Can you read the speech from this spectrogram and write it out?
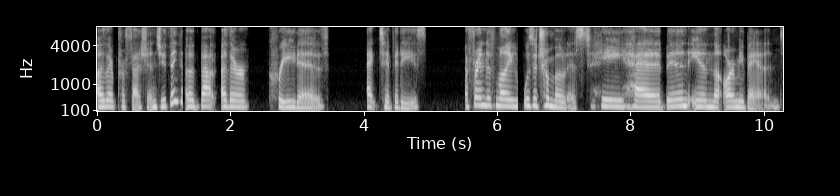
other professions, you think about other creative activities. A friend of mine was a trombonist. He had been in the army band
